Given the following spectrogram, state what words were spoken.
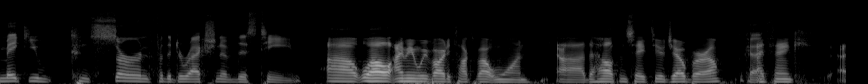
make you concerned for the direction of this team Uh, well, I mean, we've already talked about one uh, the health and safety of Joe Burrow. Okay. I think uh,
